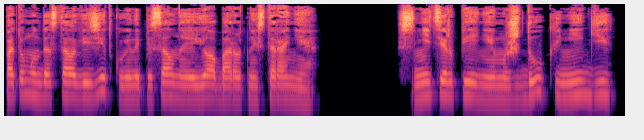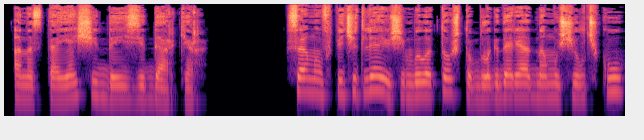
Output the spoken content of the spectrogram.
Потом он достал визитку и написал на ее оборотной стороне. «С нетерпением жду книги о настоящей Дейзи Даркер». Самым впечатляющим было то, что благодаря одному щелчку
